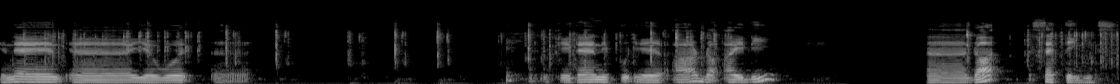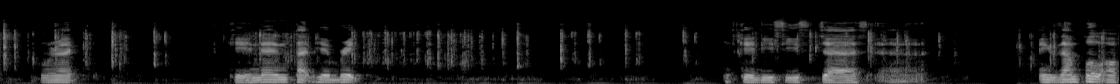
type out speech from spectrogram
And then uh, you would uh, okay then you put here r.id uh, dot settings. All right okay and then type here break. Okay this is just uh, example of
